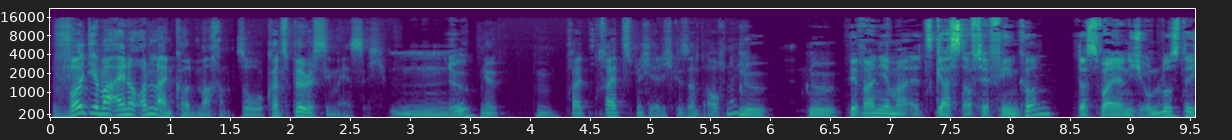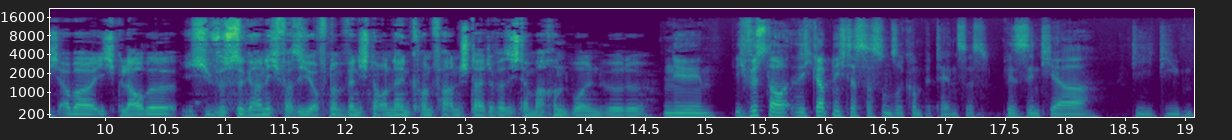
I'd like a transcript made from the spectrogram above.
Wollt ihr mal eine Online-Con machen? So Conspiracy-mäßig? Nö. Nö. Rei- Reizt mich ehrlich gesagt auch nicht. Nö. Nö. Wir waren ja mal als Gast auf der FeenCon. Das war ja nicht unlustig, aber ich glaube, ich wüsste gar nicht, was ich auf wenn ich eine Online-Con veranstalte, was ich da machen wollen würde. Nee, ich wüsste auch, ich glaube nicht, dass das unsere Kompetenz ist. Wir sind ja die, die,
